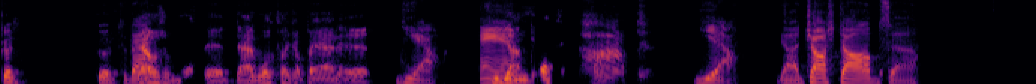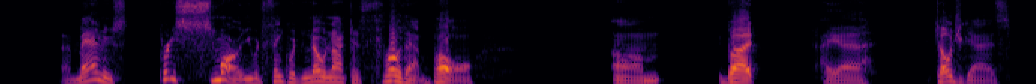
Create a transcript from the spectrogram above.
good. Good. So that, that- was a rough hit. That looked like a bad hit. Yeah. and He got And fucking popped. yeah, uh, Josh Dobbs, uh, a man who's pretty smart, you would think would know not to throw that ball. Um, but I uh, told you guys,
